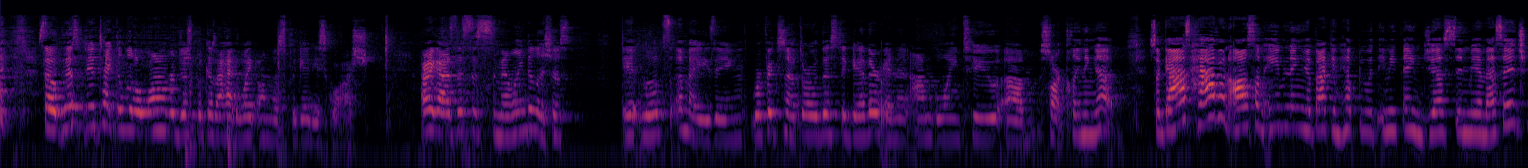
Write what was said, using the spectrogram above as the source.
so this did take a little longer just because I had to wait on the spaghetti squash. All right, guys, this is smelling delicious. It looks amazing. We're fixing to throw this together and then I'm going to um, start cleaning up. So guys, have an awesome evening. If I can help you with anything, just send me a message.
